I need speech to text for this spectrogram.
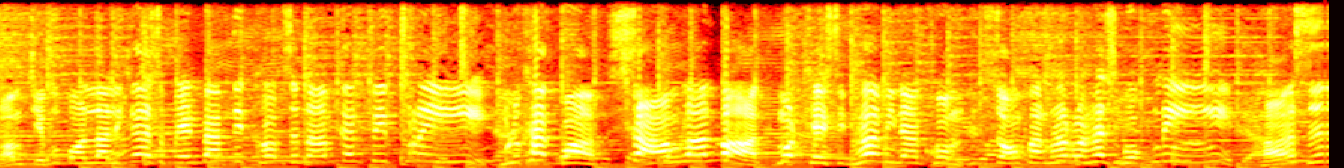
พร้อมเชียร์ฟุตบอลลาลิก้าสเปนแบบติดขอบสนามกันฟรีๆมูลค่ากว่า 3 ล้านบาท หมดเขต15 มีนาคม 2556 นี้ หาซื้อ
